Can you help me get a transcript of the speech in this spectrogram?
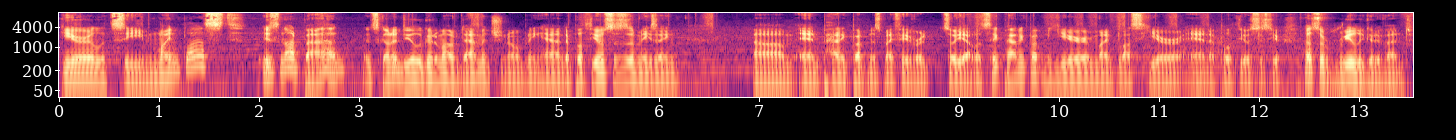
Here, let's see. Mind Blast is not bad. It's going to deal a good amount of damage in opening hand. Apotheosis is amazing. Um, and Panic Button is my favorite. So yeah, let's take Panic Button here, Mind Blast here, and Apotheosis here. That's a really good event.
